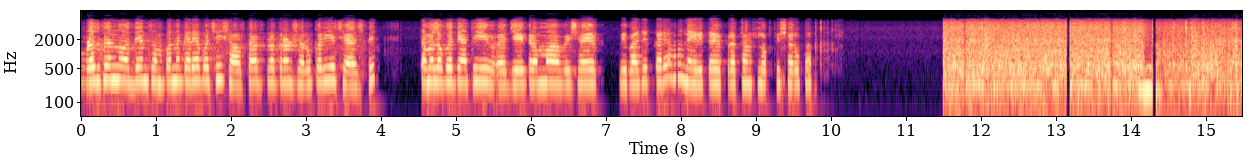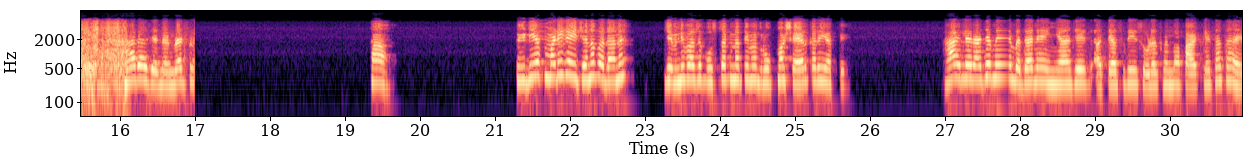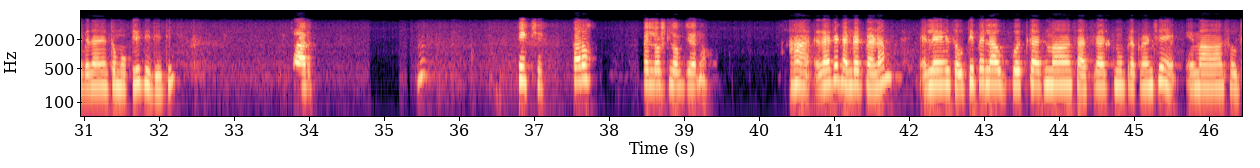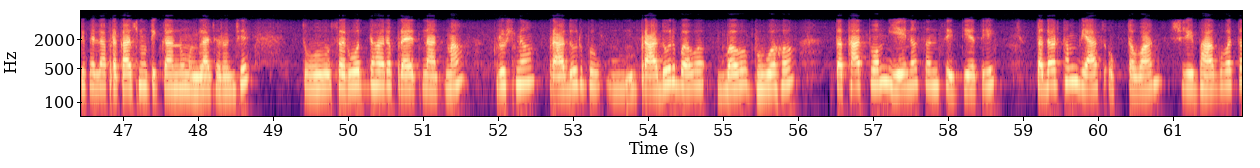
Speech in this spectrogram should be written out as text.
ષોડશ ગ્રંથનું અધ્યયન સંપન્ન કર્યા પછી શાસ્ત્રાર્થ પ્રકરણ શરૂ કરીએ છીએ આજથી. તમે લોકો ત્યાંથી જે ક્રમમાં વિષય વિભાજિત કર્યા હોય ને એ રીતે પ્રથમ શ્લોકથી શરૂ કરો. હા રાજા નમ્રત હા. પીડીએફ મળી ગઈ છે ને બધાને? જેમની પાસે પુસ્તક નથી મેં ગ્રુપમાં શેર કરી હતી. હા એટલે રાજા મેં બધાને અહીંયા જે અત્યાર સુધી સોળસખંડમાં પાર્ટ લેતા હતા એ બધાને તો મોકલી દીધી હતી. સારું. ઠીક છે. કરો. પહેલો શ્લોક જેનો હા રાજા દંડત પ્રણામ. એટલે સૌથી પહેલા ઉપબોધકારમાં શાસ્ત્રાર્થનું પ્રકરણ છે એમાં સૌથી પહેલા પ્રકાશનું ટીકાનું મંગલાચરણ છે. તો સર્વોદ્ધાર પ્રયત્નાત્મા કૃષ્ણ પ્રાદુર્ભવ પ્રાદુર્ભવ ભુવઃ તથાત્વं येन संसिद्ध्यते तदर्थं व्यास उक्तवान् श्रीभागवत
